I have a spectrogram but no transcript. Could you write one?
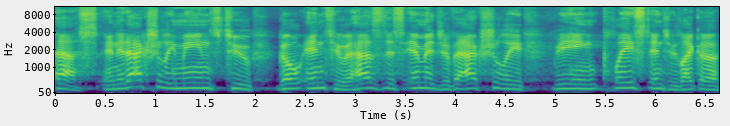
S. And it actually means to go into. It has this image of actually being placed into, like a,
